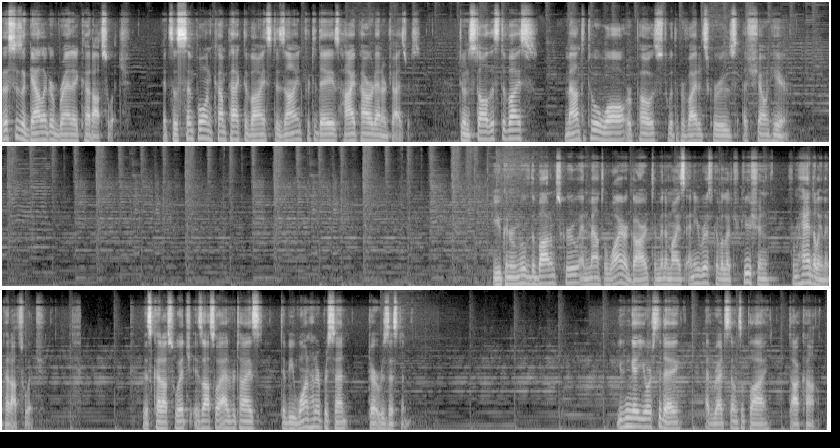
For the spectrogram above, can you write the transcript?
This is a Gallagher branded cutoff switch. It's a simple and compact device designed for today's high-powered energizers. To install this device, mount it to a wall or post with the provided screws as shown here. You can remove the bottom screw and mount a wire guard to minimize any risk of electrocution from handling the cutoff switch. This cutoff switch is also advertised to be 100% dirt resistant. You can get yours today at redstonesupply.com.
